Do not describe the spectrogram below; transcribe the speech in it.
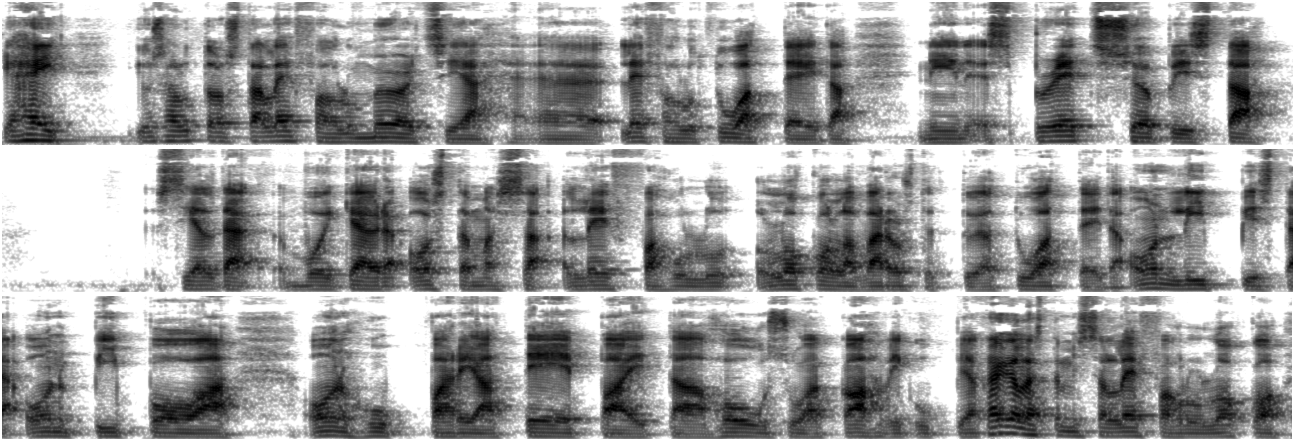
Ja hei, jos haluat ostaa Leffahullu merchia, äh, niin Spreadshopista sieltä voi käydä ostamassa Leffahullu lokolla varustettuja tuotteita. On lippistä, on pipoa, on hupparia, teepaitaa, housua, kahvikuppia, kaikenlaista, missä on Leffahullu loko.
